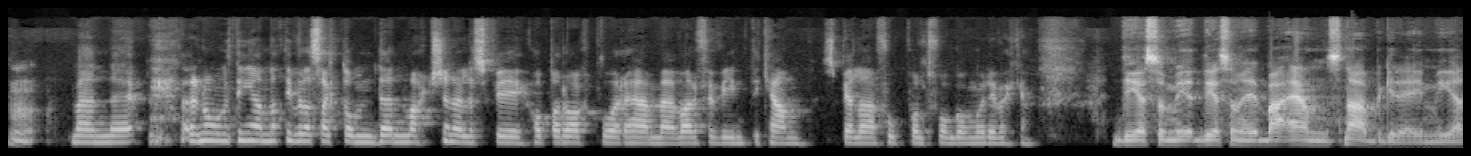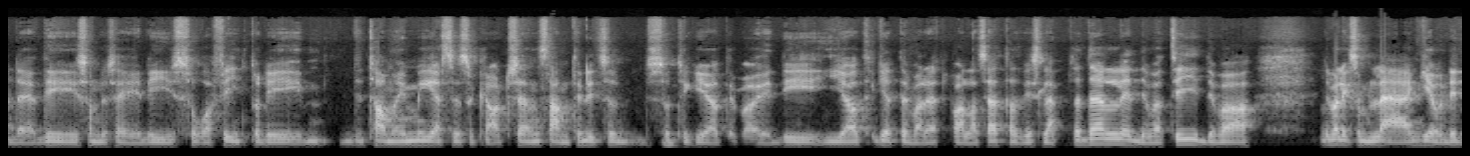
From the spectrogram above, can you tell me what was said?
Mm. Men eh, är det någonting annat ni vill ha sagt om den matchen eller ska vi hoppa rakt på det här med varför vi inte kan spela fotboll två gånger i veckan? Det som, är, det som är bara en snabb grej med det, det är ju som du säger, det är ju så fint och det, det tar man ju med sig såklart. Sen samtidigt så, så tycker jag att det var, det, jag tycker att det var rätt på alla sätt att vi släppte Delhi, det var tid, det var, det var liksom läge och det,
